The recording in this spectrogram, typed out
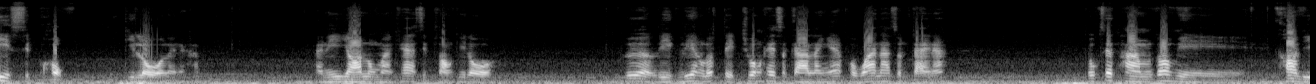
26 กิโลเลยนะครับ อันนี้ย้อนลงมาแค่ 12 กิโล เพื่อหลีกเลี่ยงรถติดช่วงเทศกาลอะไรเงี้ย ผมว่าน่าสนใจนะ ทุกเส้นทางมันก็มีข้อดี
